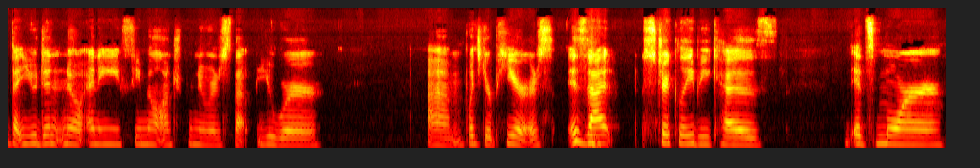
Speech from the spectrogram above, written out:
that you didn't know any female entrepreneurs that you were um, with your peers is mm-hmm. that strictly because it's more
